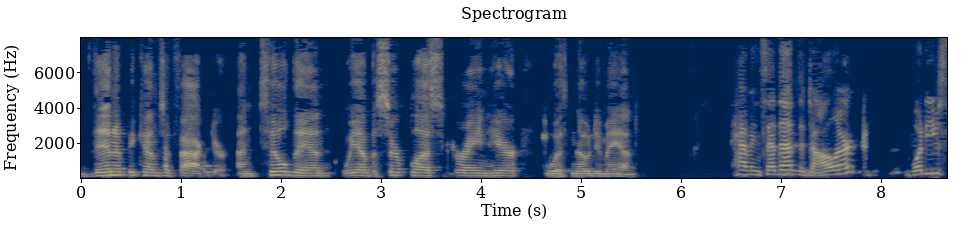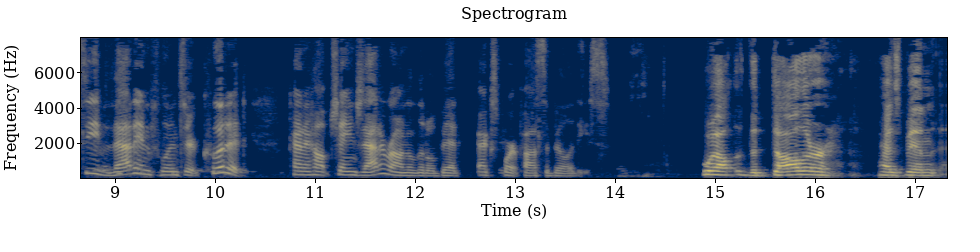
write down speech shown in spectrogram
then it becomes a factor. Until then, we have a surplus grain here with no demand. Having said that, the dollar what do you see that influencer? Could it kind of help change that around a little bit? Export possibilities. Well, the dollar has been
